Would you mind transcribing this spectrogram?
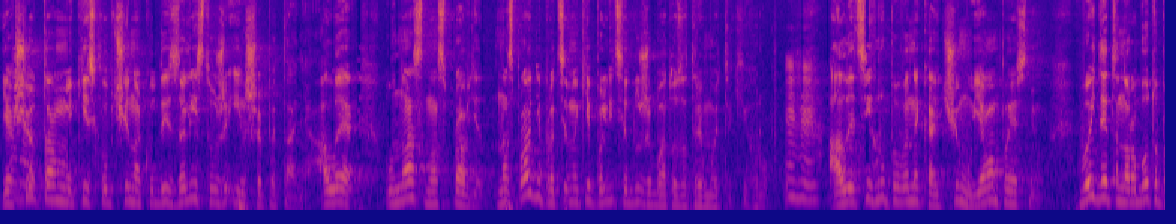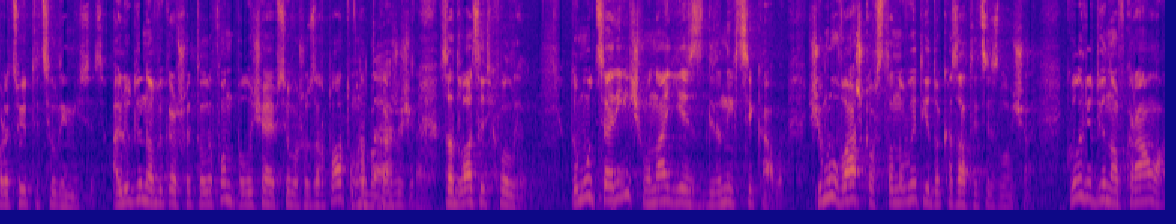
Якщо там якийсь хлопчина кудись заліз, то вже інше питання. Але у нас насправді насправді працівники поліції дуже багато затримують таких груп. Але ці групи виникають. Чому? Я вам поясню. Ви йдете на роботу, працюєте цілий місяць, а людина, викравши телефон, отримує всю вашу зарплату, грубо ну, кажучи, так. за 20 хвилин. Тому ця річ вона є для них цікава. Чому важко встановити і доказати ці злочини? Коли людина вкрала,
